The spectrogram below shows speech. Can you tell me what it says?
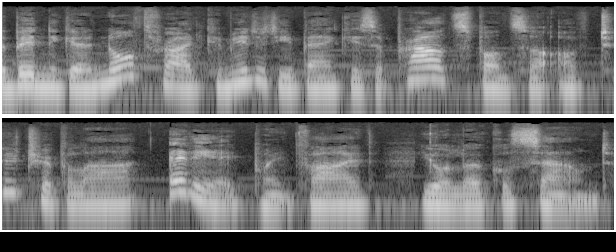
The Bendigo North Ryde Community Bank is a proud sponsor of 2RRR 88.5, your local sound.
